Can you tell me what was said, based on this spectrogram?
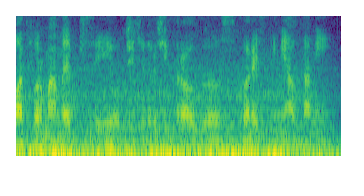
platforma MAP si určite drží krok s korejskými autami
